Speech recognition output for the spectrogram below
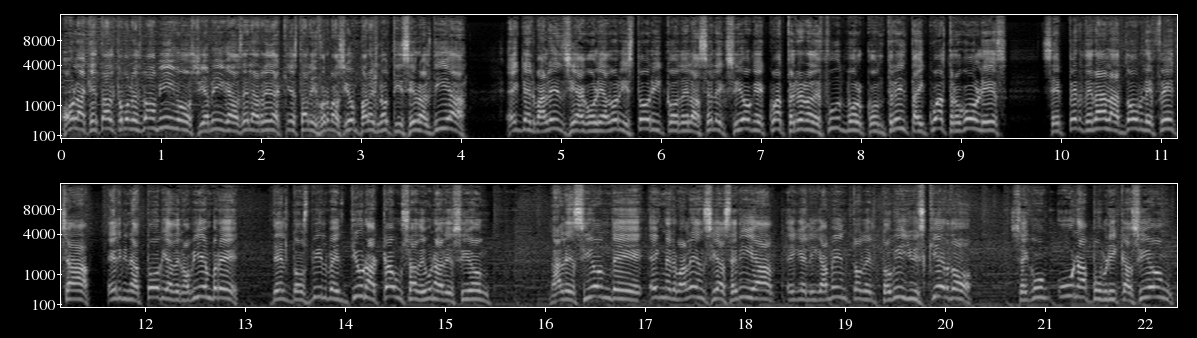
Hola, ¿qué tal? ¿Cómo les va amigos y amigas de la red? Aquí está la información para el noticiero al día. Egner Valencia, goleador histórico de la selección ecuatoriana de fútbol con 34 goles, se perderá la doble fecha eliminatoria de noviembre del 2021 a causa de una lesión. La lesión de Egner Valencia sería en el ligamento del tobillo izquierdo, según una publicación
